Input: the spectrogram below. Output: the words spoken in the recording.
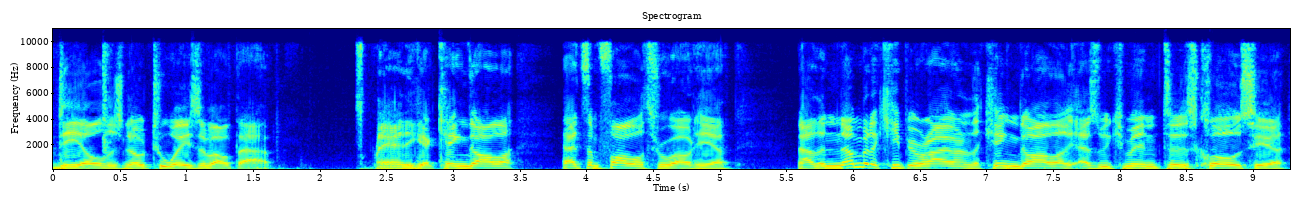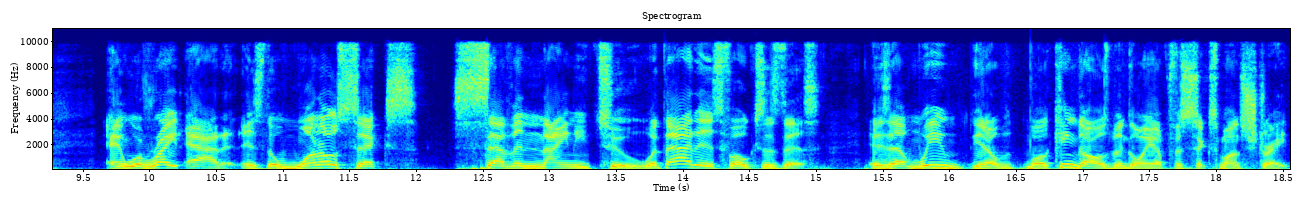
deal. There's no two ways about that. And you get King Dollar. Had some follow through out here. Now the number to keep your eye on the King Dollar as we come into this close here, and we're right at it, is the 106.792. What that is, folks, is this: is that we, you know, well, King Dollar's been going up for six months straight.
